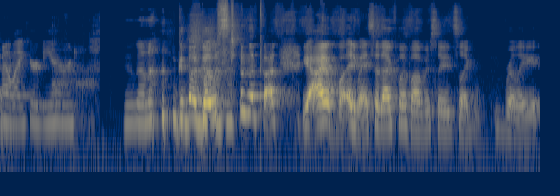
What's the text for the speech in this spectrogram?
I like your beard. We're gonna go ghost in the past. Yeah, I well, anyway, so that clip obviously it's like really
